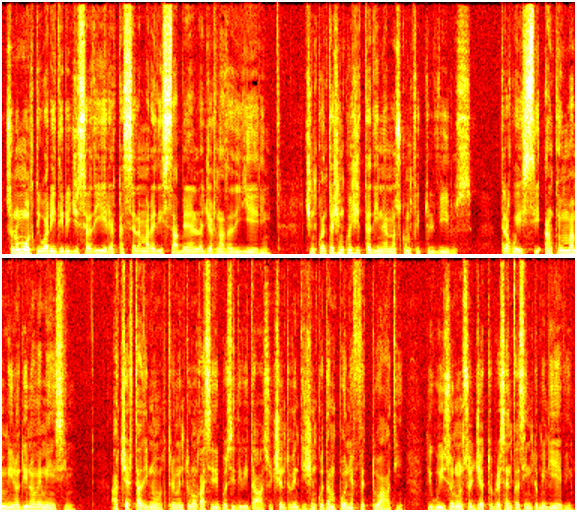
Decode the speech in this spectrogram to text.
Sono molti guariti registrati ieri a Castellammare di Stabile nella giornata di ieri. 55 cittadini hanno sconfitto il virus, tra questi anche un bambino di 9 mesi. Accertati inoltre 21 casi di positività su 125 tamponi effettuati, di cui solo un soggetto presenta sintomi lievi.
